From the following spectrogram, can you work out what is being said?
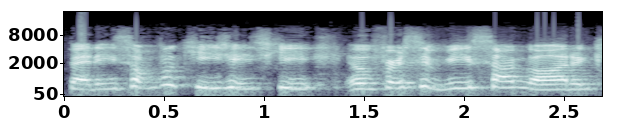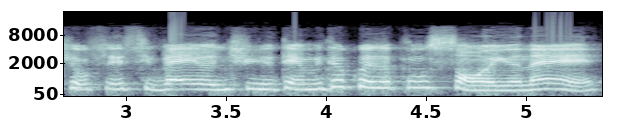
peraí só um pouquinho, gente, que eu percebi isso agora, que eu falei assim, velho, tem muita coisa com sonho, né?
